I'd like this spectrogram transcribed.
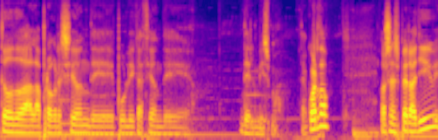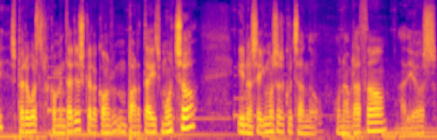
toda la progresión de publicación de, del mismo. ¿De acuerdo? Os espero allí, espero vuestros comentarios, que lo compartáis mucho y nos seguimos escuchando. Un abrazo, adiós.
